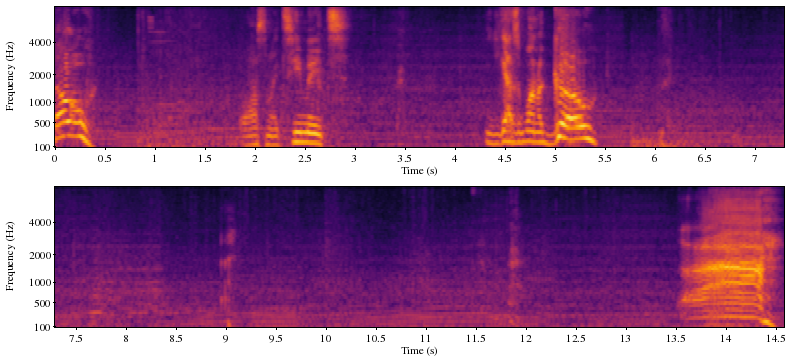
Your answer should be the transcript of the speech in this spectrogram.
No! Lost my teammates. You guys wanna go? Ah!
